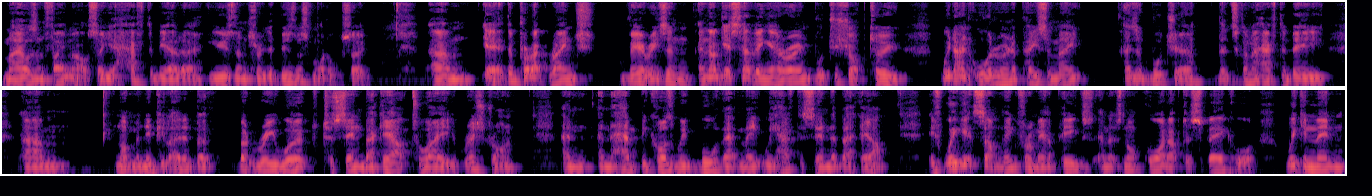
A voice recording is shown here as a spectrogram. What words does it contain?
males and females, so you have to be able to use them through the business model. So um, yeah, the product range varies, and and I guess having our own butcher shop too, we don't order in a piece of meat as a butcher that's going to have to be um, not manipulated, but but reworked to send back out to a restaurant and and have because we've bought that meat we have to send it back out if we get something from our pigs and it's not quite up to spec or we can then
